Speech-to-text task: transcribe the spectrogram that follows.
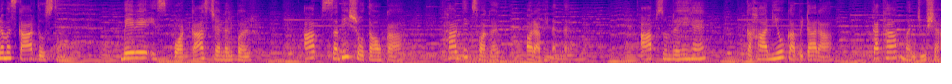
नमस्कार दोस्तों, मेरे इस पॉडकास्ट चैनल पर आप सभी श्रोताओं का हार्दिक स्वागत और अभिनंदन। आप सुन रहे हैं कहानियों का पिटारा, कथा मंजूषा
